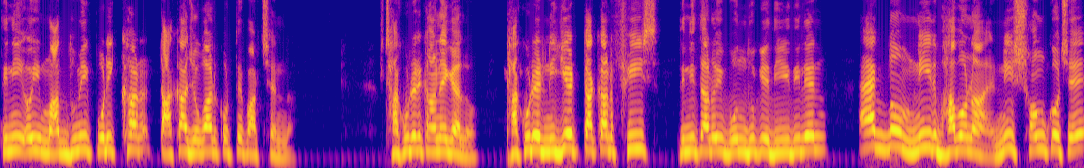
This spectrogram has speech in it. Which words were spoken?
তিনি ওই মাধ্যমিক পরীক্ষার টাকা জোগাড় করতে পারছেন না। ঠাকুরের কানে গেল। ঠাকুরের নিজের টাকার ফিস তিনি তার ওই বন্ধুকে দিয়ে দিলেন। একদম নির্ভাবনায়, নিঃসংকোচে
